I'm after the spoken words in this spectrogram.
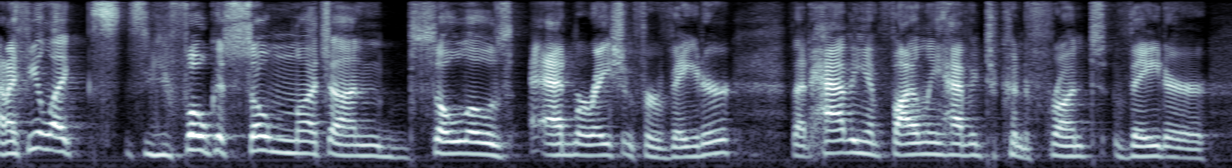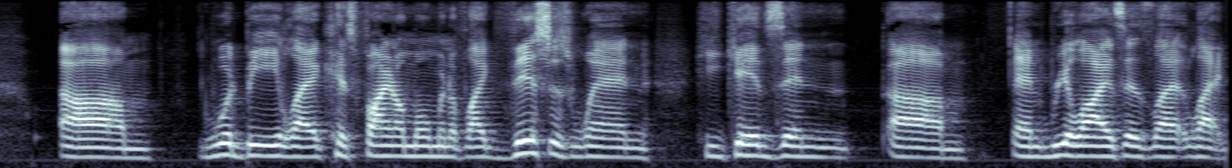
And i feel like you focus so much on solo's admiration for vader that having him finally having to confront vader um, would be like his final moment of like this is when he gives in um, and realizes that like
